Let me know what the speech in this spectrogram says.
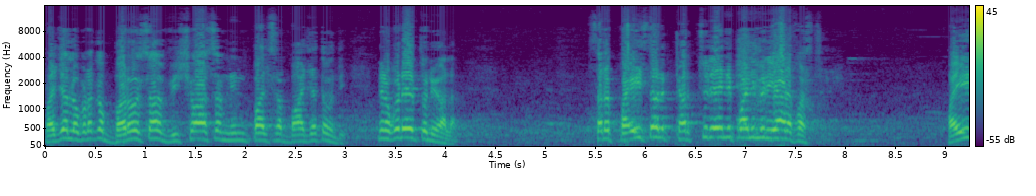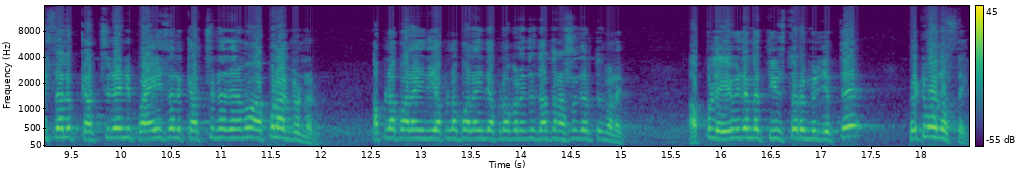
ప్రజల లోపల ఒక భరోసా విశ్వాసం నింపాల్సిన బాధ్యత ఉంది. నేను ఒకటే చెప్తున్నా ఇవాళ. సరే పైసలు ఖర్చు లేని పని మీరు ఇవ్వాలి ఫస్ట్. పైసలు ఖర్చు లేని పైసలు ఖర్చు ఉన్నదేమో అప్పులు అంటున్నారు. అప్పుల పాలైంది అప్పుల పాలైంది అప్పుల పాలైంది దాంతో నష్టం జరుగుతుంది మనకి. అప్పులు ఏ విధంగా తీరుస్తారో మీరు చెప్తే పెట్టుబడులు వస్తాయి.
